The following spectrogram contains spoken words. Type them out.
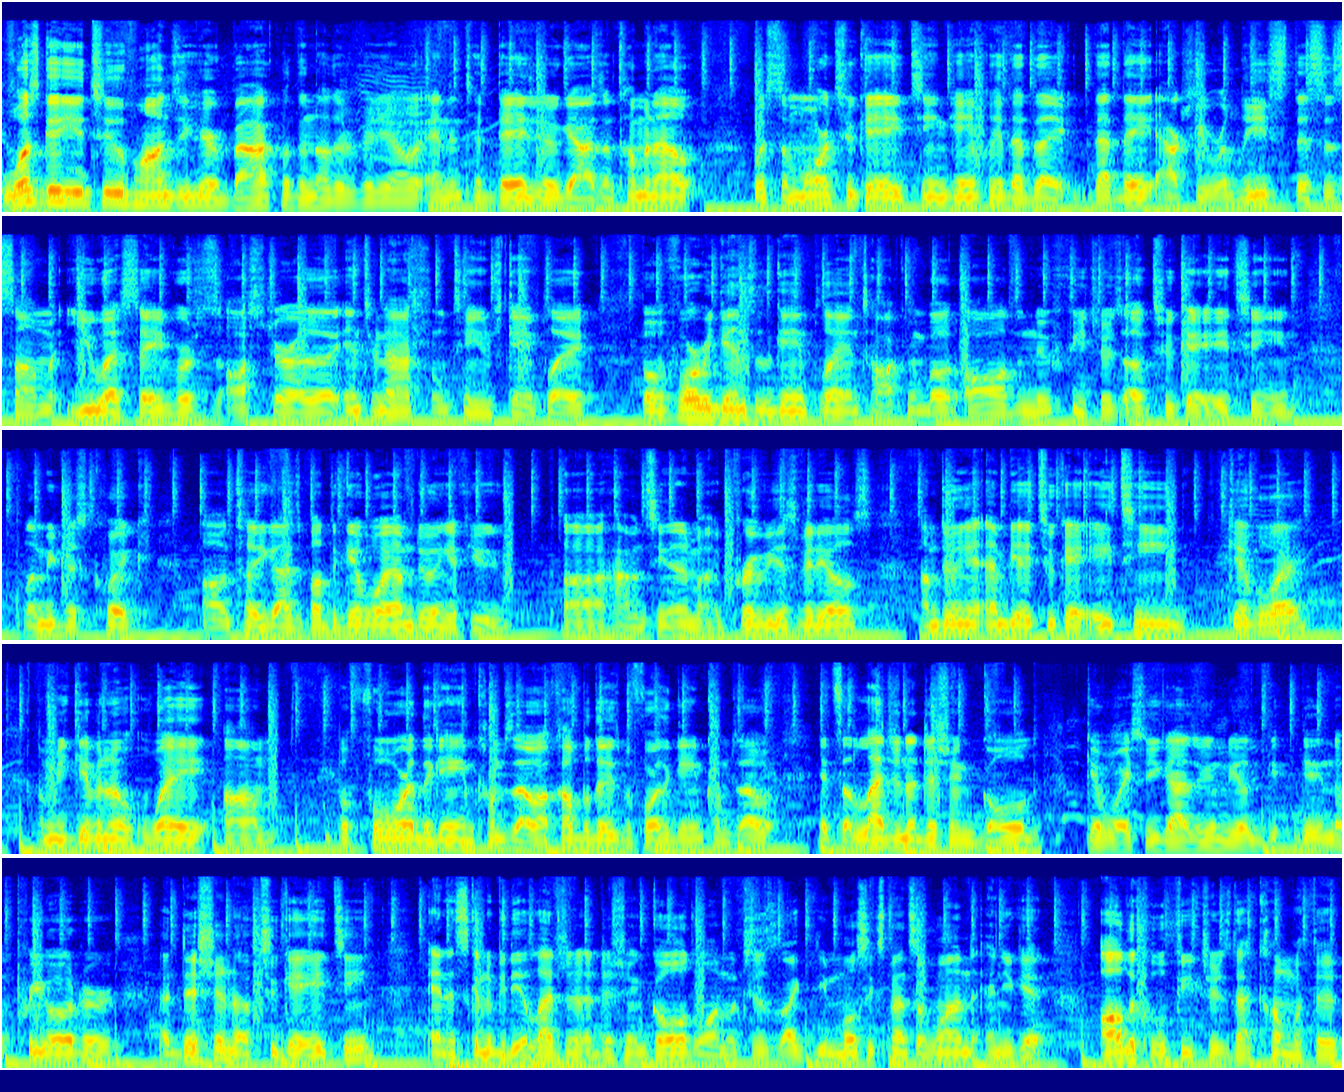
What's good YouTube, Hanzi here back with another video and in today's video guys I'm coming out with some more 2K18 gameplay that they that they actually released. This is some USA versus Australia international teams gameplay. But before we get into the gameplay and talking about all the new features of 2K18, let me just quick uh, tell you guys about the giveaway I'm doing if you uh, haven't seen it in my previous videos. I'm doing an NBA 2K18 giveaway. I'm gonna be giving away um, before the game comes out, a couple days before the game comes out. It's a Legend Edition Gold giveaway. So you guys are gonna be getting the pre-order edition of 2K18, and it's gonna be the Legend Edition Gold one, which is like the most expensive one, and you get all the cool features that come with it.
